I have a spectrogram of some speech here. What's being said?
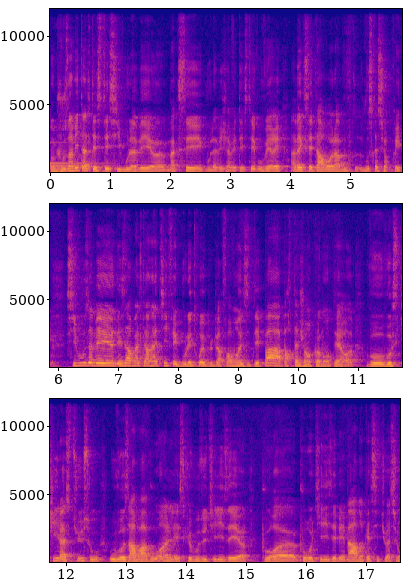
Donc je vous invite à le tester si vous l'avez euh, maxé et que vous l'avez jamais testé. Vous verrez avec cet arbre là, vous, serez surpris. Si vous avez des arbres alternatifs et que vous les trouvez plus performants, n'hésitez pas à partager en commentaire euh, vos, skills, astuces ou, vos arbres à vous, hein, ce que vous utilisez pour, pour utiliser Bébar, dans quelle situation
